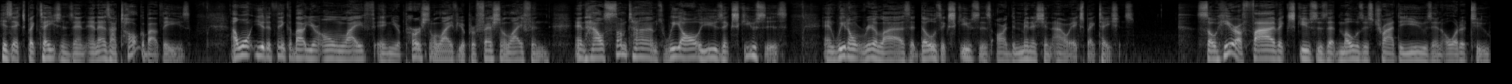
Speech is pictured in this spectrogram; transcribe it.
his expectations. And, and as I talk about these, I want you to think about your own life and your personal life, your professional life, and, and how sometimes we all use excuses and we don't realize that those excuses are diminishing our expectations. So, here are five excuses that Moses tried to use in order to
